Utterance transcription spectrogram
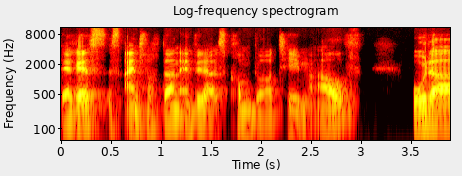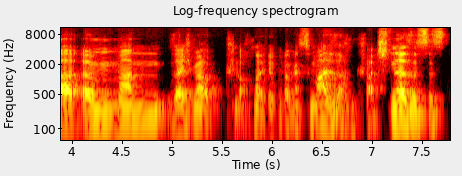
Der Rest ist einfach dann entweder es kommen dort Themen auf oder ähm, man, sag ich mal, kann auch mal über ganz normale Sachen quatschen. Ne? Also es ist,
